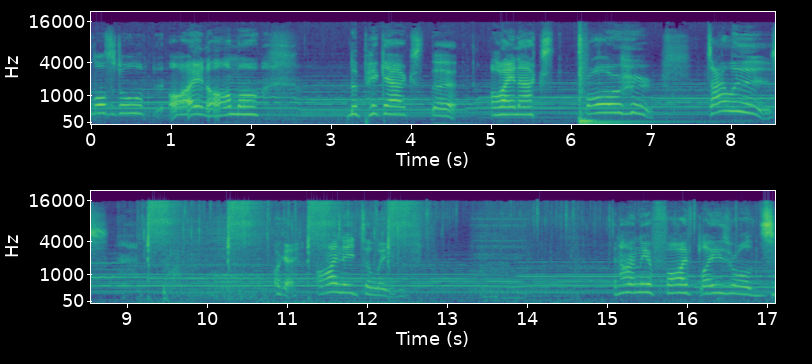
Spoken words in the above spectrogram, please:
Lost all of the iron armor, the pickaxe, the iron axe. Bro! Talos! Okay, I need to leave. And I only have five blaze rods.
